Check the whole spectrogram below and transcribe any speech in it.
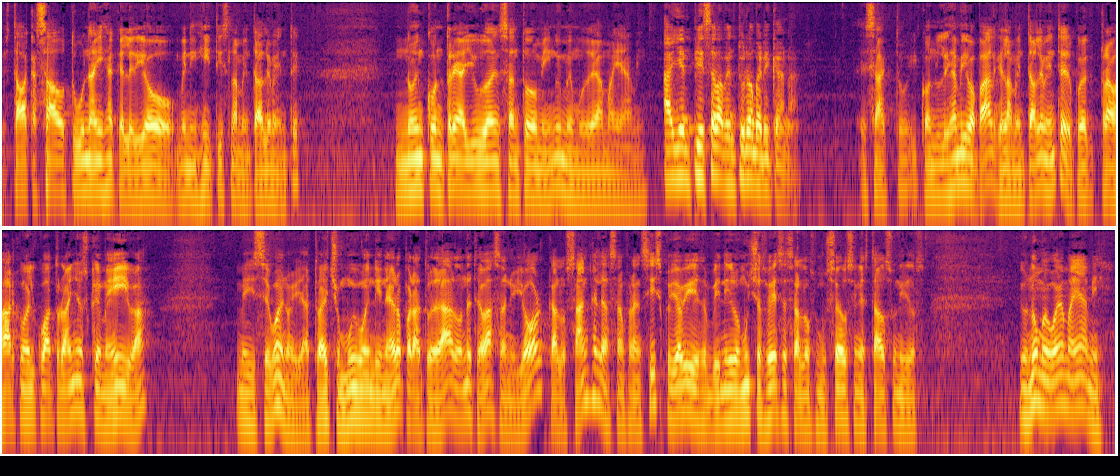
estaba casado, tuve una hija que le dio meningitis, lamentablemente. No encontré ayuda en Santo Domingo y me mudé a Miami. Ahí empieza la aventura americana. Exacto. Y cuando le dije a mi papá, que lamentablemente después de trabajar con él cuatro años que me iba, me dice, bueno, ya tú has hecho muy buen dinero para tu edad, ¿dónde te vas? ¿A New York, a Los Ángeles, a San Francisco? Yo había venido muchas veces a los museos en Estados Unidos. Digo, no, me voy a Miami.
